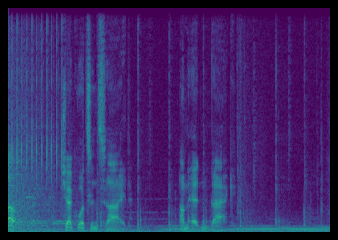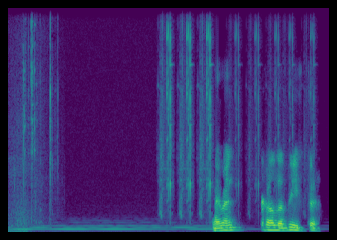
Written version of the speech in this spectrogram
Oh, Check what's inside. I'm heading back. Hemen kaldırdı yıktı. Önümüz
